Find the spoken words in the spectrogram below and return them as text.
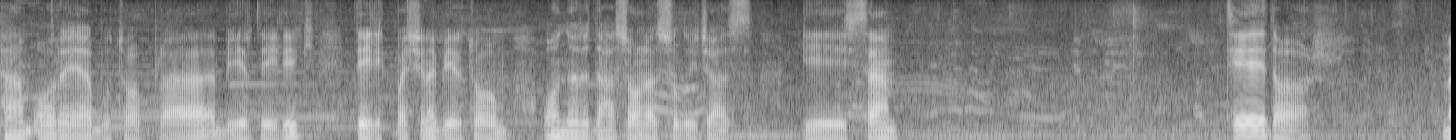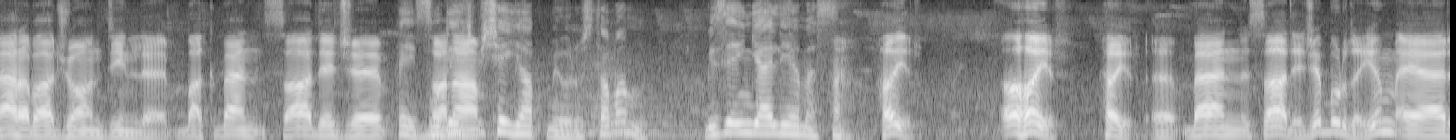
tam oraya bu toprağa bir delik, delik başına bir tohum. Onları daha sonra sulayacağız. İsem. Theodore. Merhaba John Dinle. Bak ben sadece Hey burada sana... hiçbir şey yapmıyoruz tamam mı? Bizi engelleyemezsin. Hayır. Aa, hayır. Hayır. Ee, Ben sadece buradayım eğer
